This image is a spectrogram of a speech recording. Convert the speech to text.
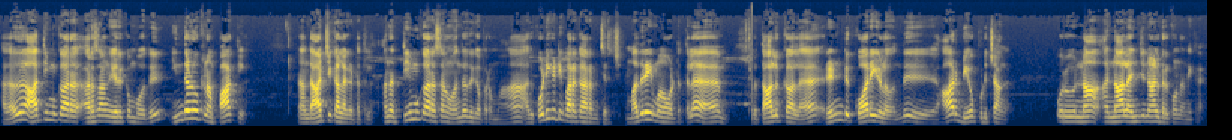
அதாவது அதிமுக அர- அரசாங்கம் இருக்கும்போது இந்த அளவுக்கு நான் பார்க்கல. அந்த ஆட்சி காலகட்டத்தில். ஆனால் திமுக அரசாங்கம் வந்ததுக்கு அப்புறமா அது கொடிகட்டி பறக்க ஆரம்பிச்சிருச்சு. மதுரை மாவட்டத்தில் ஒரு தாலுக்காவில் ரெண்டு குவாரிகளை வந்து ஆர்டிஓ பிடிச்சாங்க. ஒரு நா நாலு அஞ்சு நாள் இருக்கும்னு நினைக்கிறேன்.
